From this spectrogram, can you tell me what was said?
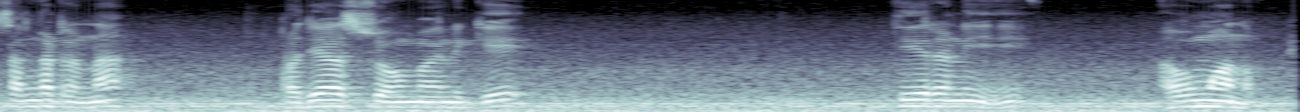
సంఘటన ప్రజాస్వామ్యానికి తీరని అవమానం.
